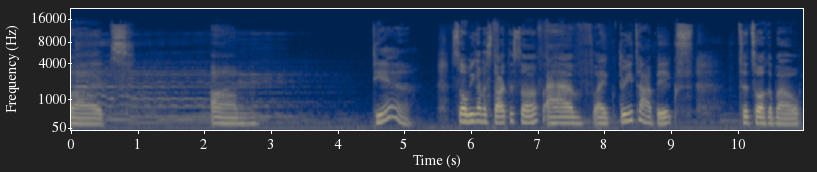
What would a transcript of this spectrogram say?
but um yeah so we're gonna start this off. I have like three topics to talk about.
